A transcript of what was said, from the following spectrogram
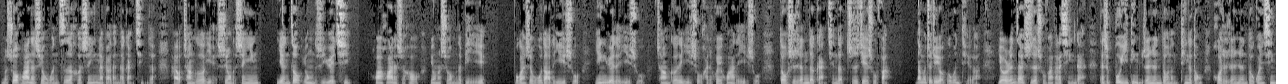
那么说话呢是用文字和声音来表达你的感情的；还有唱歌也是用的声音。演奏用的是乐器，画画的时候用的是我们的笔。不管是舞蹈的艺术、音乐的艺术、唱歌的艺术，还是绘画的艺术，都是人的感情的直接抒发。那么这就有个问题了：有人在试着抒发他的情感，但是不一定人人都能听得懂，或者人人都关心。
